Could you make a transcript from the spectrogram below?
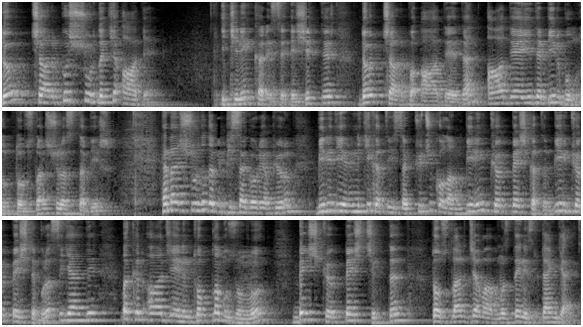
4 çarpı şuradaki AD. 2'nin karesi eşittir. 4 çarpı AD'den AD'yi de 1 bulduk dostlar. Şurası da 1. Hemen şurada da bir Pisagor yapıyorum. Biri diğerinin 2 katıysa küçük olan 1'in kök 5 katı. 1 kök 5 de burası geldi. Bakın AC'nin toplam uzunluğu 5 kök 5 çıktı. Dostlar cevabımız Denizli'den geldi.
